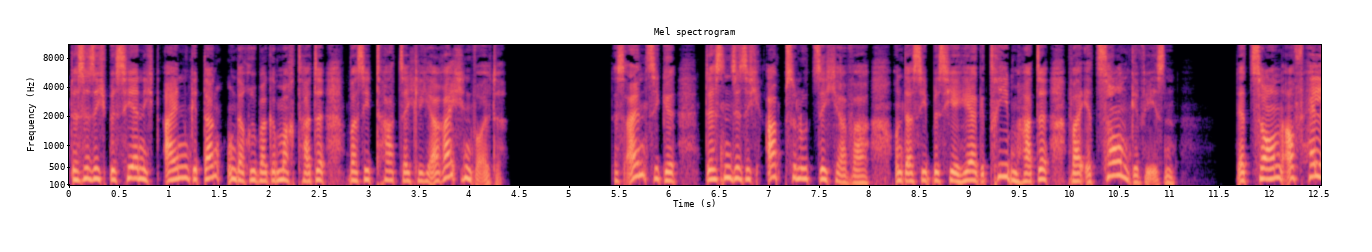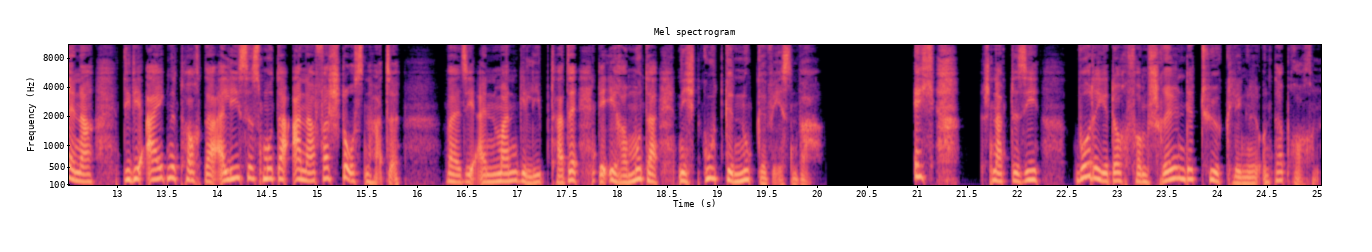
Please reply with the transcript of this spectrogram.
dass sie sich bisher nicht einen Gedanken darüber gemacht hatte, was sie tatsächlich erreichen wollte. Das Einzige, dessen sie sich absolut sicher war und das sie bis hierher getrieben hatte, war ihr Zorn gewesen. Der Zorn auf Helena, die die eigene Tochter Alices Mutter Anna verstoßen hatte, weil sie einen Mann geliebt hatte, der ihrer Mutter nicht gut genug gewesen war. Ich, schnappte sie, wurde jedoch vom Schrillen der Türklingel unterbrochen.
